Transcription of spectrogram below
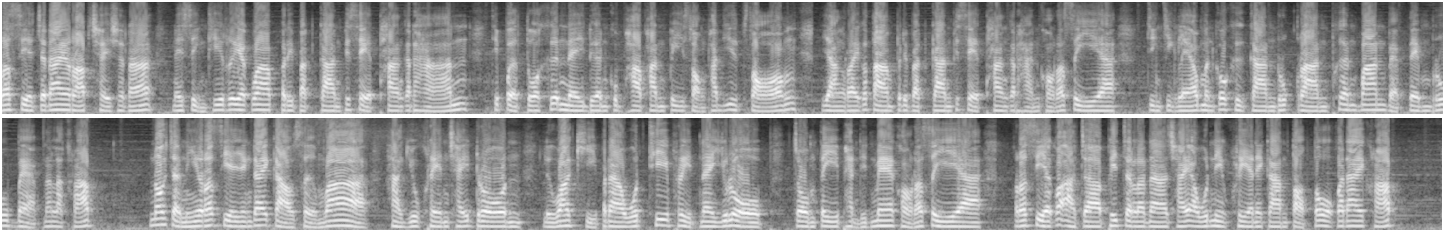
รัสเซียจะได้รับชัยชนะในสิ่งที่เรียกว่าปฏิบัติการพิเศษทางการทหาร ที่เปิดตัวขึ้นในเดือนกุมภาพันธ์ปี 2022 อย่างไรก็ตามปฏิบัติการพิเศษทางการทหารของรัสเซีย จริง ๆ แล้วมันก็คือการรุกรานเพื่อนบ้านแบบเต็มรูปแบบนั่นแหละครับ นอกจากนี้รัสเซียยังได้กล่าวเสริมว่า หากยูเครนใช้โดรน หรือว่าขีปนาวุธที่ผลิตในยุโรป โจมตีแผ่นดินแม่ของรัสเซีย รัสเซียก็อาจจะพิจารณาใช้อาวุธนิวเคลียร์ในการตอบโต้ก็ได้ครับ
